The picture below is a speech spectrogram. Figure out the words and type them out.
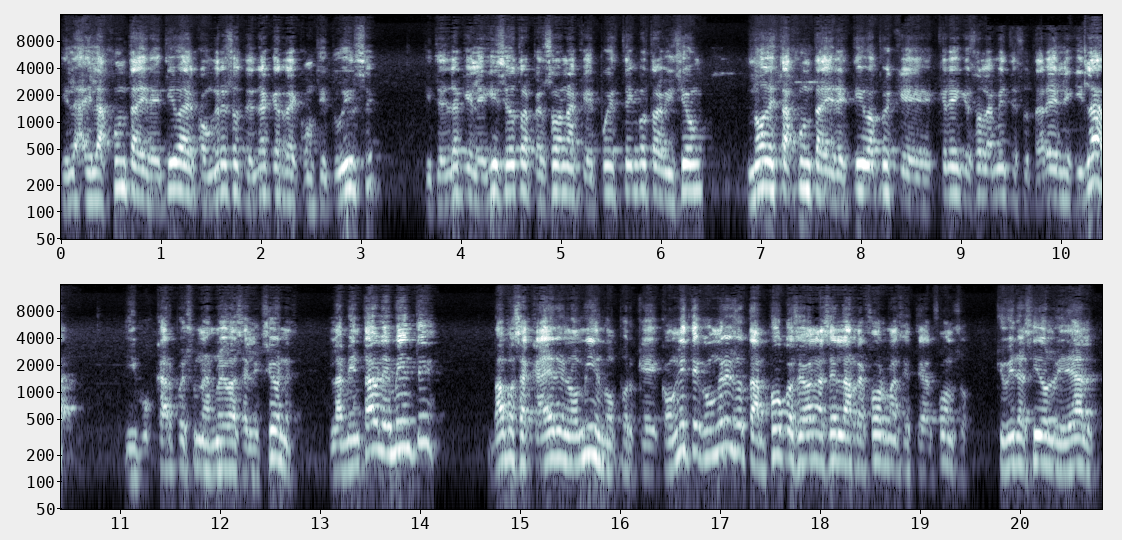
y la, y la Junta Directiva del Congreso tendrá que reconstituirse y tendrá que elegirse otra persona que pues tenga otra visión, no de esta Junta Directiva pues que creen que solamente su tarea es legislar y buscar pues unas nuevas elecciones. Lamentablemente vamos a caer en lo mismo porque con este Congreso tampoco se van a hacer las reformas, este Alfonso, que hubiera sido lo ideal,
